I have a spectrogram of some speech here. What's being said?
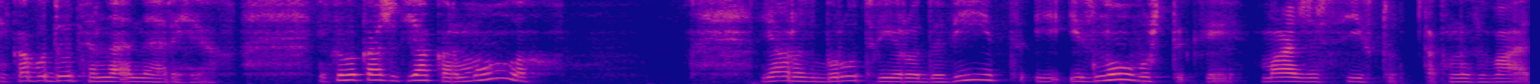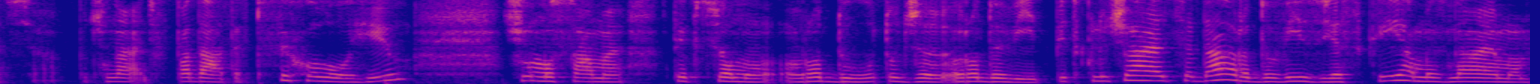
яка будується на енергіях. І коли кажуть, я кармолог, я розберу твій родовід, і, і знову ж таки, майже всі, хто так називаються, починають впадати в психологію. Чому саме ти в цьому роду, тут же родовід підключається, да, родові зв'язки, а ми знаємо,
